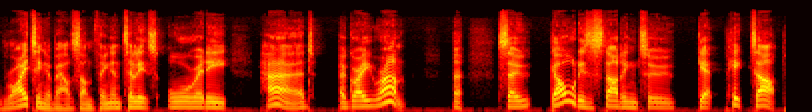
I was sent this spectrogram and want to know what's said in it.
writing about something until it's already had a great run. So gold is starting to get picked up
